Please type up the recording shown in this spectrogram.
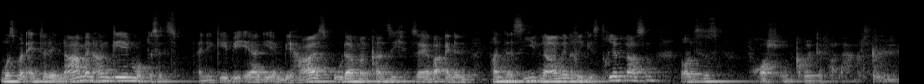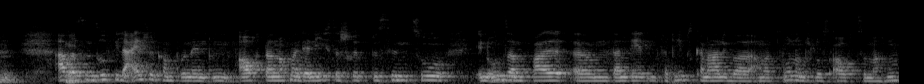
muss man entweder den Namen angeben, ob das jetzt eine GBR, GmbH ist, oder man kann sich selber einen Fantasienamen registrieren lassen. Bei uns ist es Frosch und Kröte Verlag. Aber Ja. es sind so viele Einzelkomponenten, auch dann nochmal der nächste Schritt bis hin zu, in unserem Fall, ähm, dann den Vertriebskanal über Amazon am Schluss aufzumachen.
